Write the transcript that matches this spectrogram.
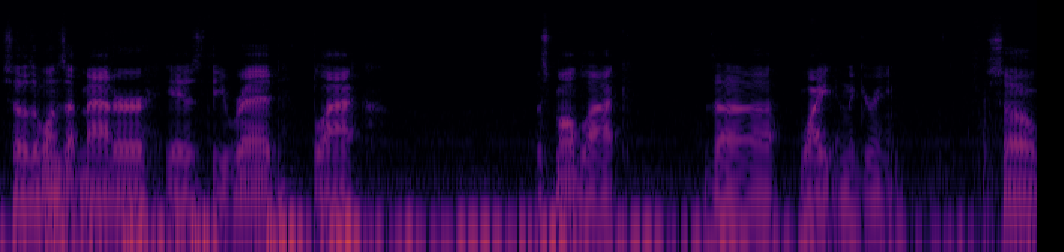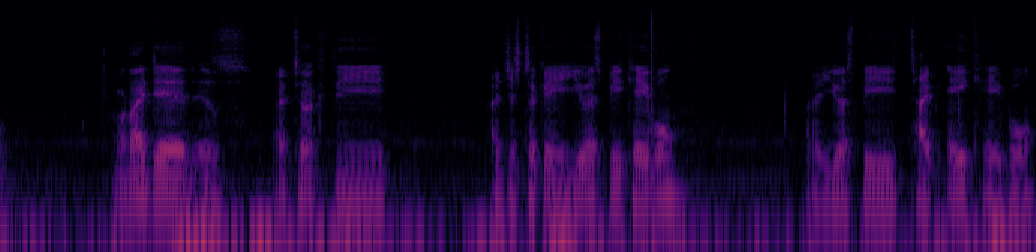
So the ones that matter is the red, black, the small black, the white, and the green. So what I did is I took the, I just took a USB cable, a USB type A cable,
